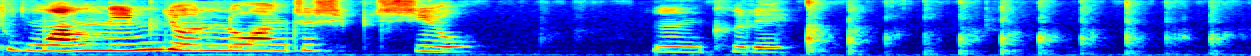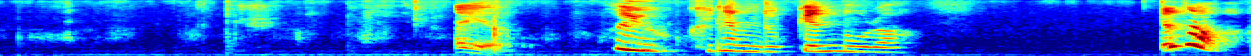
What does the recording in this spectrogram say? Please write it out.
동왕님 열로 앉으십시오. 응 그래. 아유, 아유 그냥 눕겠노라. 뜨거, 아 백샷,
